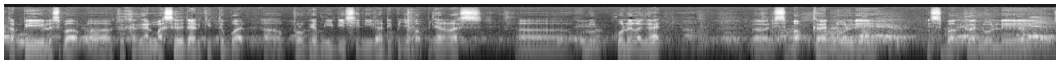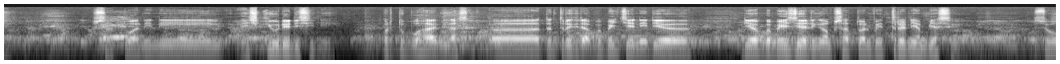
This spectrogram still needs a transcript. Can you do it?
Tapi oleh sebab uh, kekangan masa dan kita buat uh, program ini di sinilah di Pejabat Penyelaras uh, Kuala Langat uh, disebabkan oleh disebabkan oleh persatuan ini HQ dia di sini. pertubuhan uh, tentera tidak berpencen ni dia dia berbeza dengan persatuan veteran yang biasa. So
